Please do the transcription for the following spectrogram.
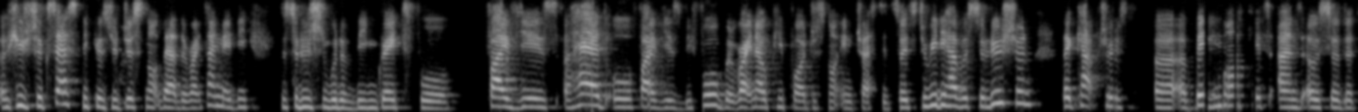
a huge success because you're just not there at the right time. Maybe the solution would have been great for five years ahead or five years before but right now people are just not interested. So it's to really have a solution that captures uh, a big market and also that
